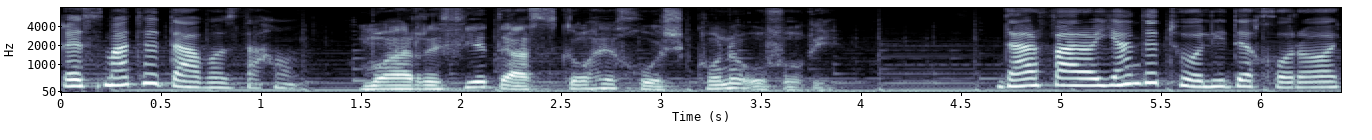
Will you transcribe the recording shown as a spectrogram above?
قسمت دوازدهم معرفی دستگاه خوشکن افقی در فرایند تولید خوراک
